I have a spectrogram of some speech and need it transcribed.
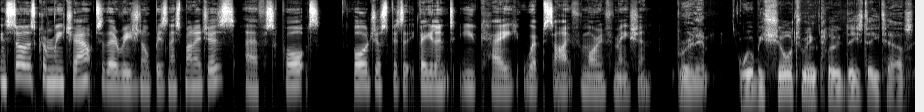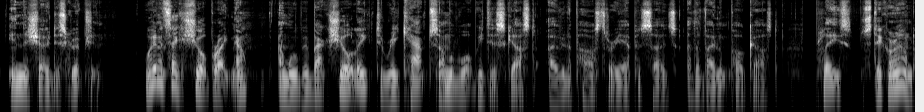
Installers can reach out to their regional business managers uh, for support or just visit the Vaillant UK website for more information. Brilliant. We'll be sure to include these details in the show description. We're going to take a short break now, and we'll be back shortly to recap some of what we discussed over the past three episodes of the Vaillant podcast. Please stick around.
